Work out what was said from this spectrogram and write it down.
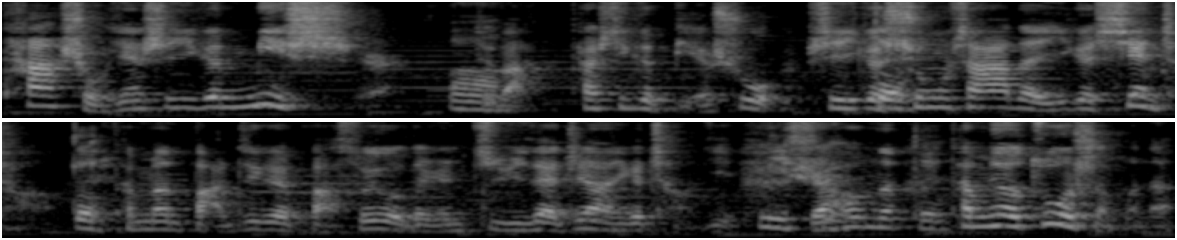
他首先是一个密室，嗯对吧？它是一个别墅，是一个凶杀的一个现场，对他们把这个把所有的人聚集在这样一个场地，然后呢对，他们要做什么呢？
